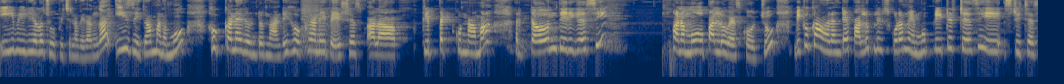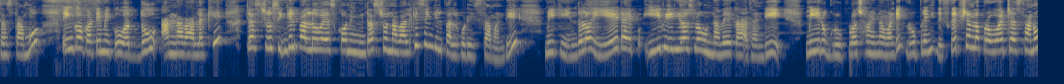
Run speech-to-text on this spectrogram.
ఈ వీడియోలో చూపించిన విధంగా ఈజీగా మనము హుక్ అనేది ఉంటుందండి. హుక్ అనేది పేస్ట్ అలా క్లిప్ పెట్టుకున్నామా టర్న్ తిరిగేసి మనము పళ్ళు వేసుకోవచ్చు. మీకు కావాలంటే పళ్ళు ప్లీట్స్ కూడా మేము ప్లీటెడ్ చేసి స్టిచ్ చేసేస్తాము. ఇంకొకటి మీకు వద్దు అన్న వాళ్ళకి జస్ట్ సింగిల్ పళ్ళు వేసుకొని ఇంట్రెస్ట్ ఉన్న వాళ్ళకి సింగిల్ పళ్ళు కూడా ఇస్తామండి. మీకు ఇందులో ఏ టైప్ ఈ వీడియోస్లో ఉన్నవే కాదండి. మీరు గ్రూప్లో జాయిన్ అవ్వండి. గ్రూప్ లింక్ డిస్క్రిప్షన్లో ప్రొవైడ్ చేస్తాను.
